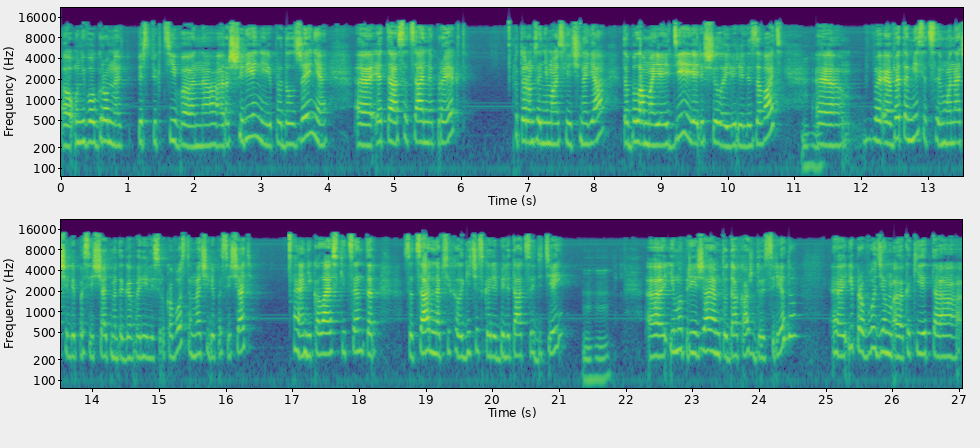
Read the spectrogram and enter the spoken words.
э, у него огромная перспектива на расширение и продолжение. Э, Это социальный проект, – которым занимаюсь лично я. Это была моя идея, я решила ее реализовать. Э, В, в этом месяце мы начали посещать, мы договорились с руководством, начали посещать э, Николаевский центр социально-психологической реабилитации детей. Угу. Э, И мы приезжаем туда каждую среду э, и проводим э, какие-то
